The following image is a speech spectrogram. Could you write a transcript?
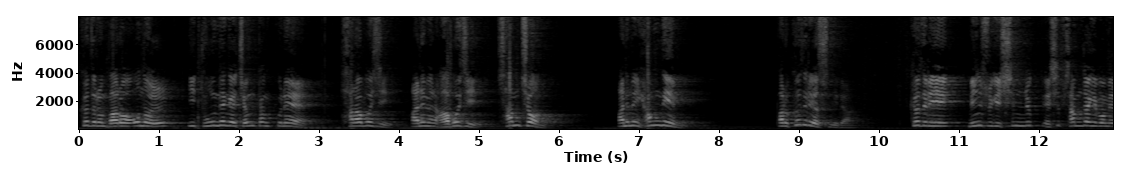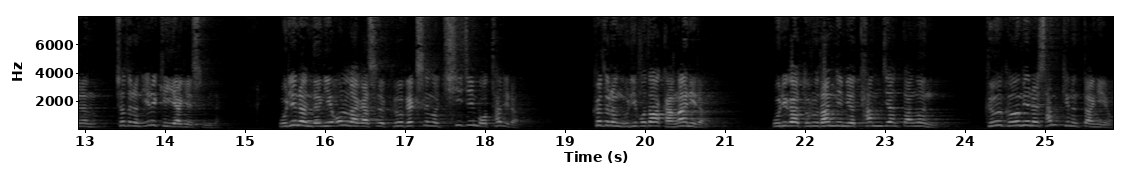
그들은 바로 오늘 이 두 명의 정탐꾼의 할아버지, 아니면 아버지, 삼촌, 아니면 형님, 바로 그들이었습니다. 그들이 민수기 16, 13장에 보면은 저들은 이렇게 이야기했습니다. 우리는 능히 올라가서 그 백성을 치지 못하리라. 그들은 우리보다 강하니라. 우리가 두루 다니며 탐지한 땅은 그 거민을 삼키는 땅이요.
